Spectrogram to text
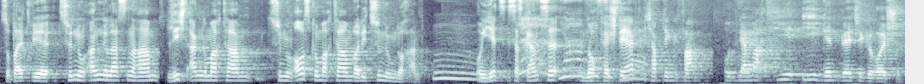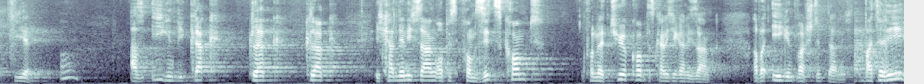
Sobald wir Zündung angelassen haben, Licht angemacht haben, Zündung ausgemacht haben, war die Zündung noch an. Und jetzt ist das Ganze Ja, noch ich verstärkt. noch. Ich habe den gefahren. Und der macht hier irgendwelche Geräusche. Hier. Also irgendwie klack, klack, klack. Ich kann dir nicht sagen, ob es vom Sitz kommt, von der Tür kommt, das kann ich dir gar nicht sagen. Aber irgendwas stimmt da nicht. Batterie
